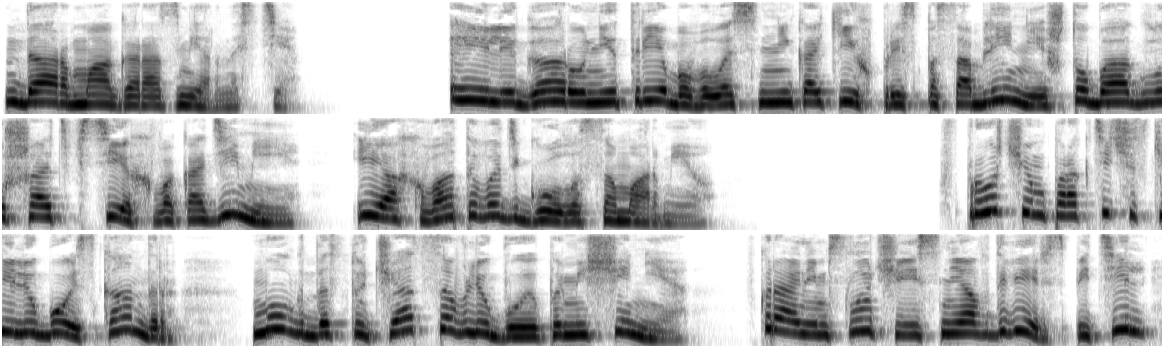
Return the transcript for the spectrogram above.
дар мага размерности. Эйлигару не требовалось никаких приспособлений, чтобы оглушать всех в Академии и охватывать голосом армию. Впрочем, практически любой скандер мог достучаться в любое помещение, в крайнем случае сняв дверь с петель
